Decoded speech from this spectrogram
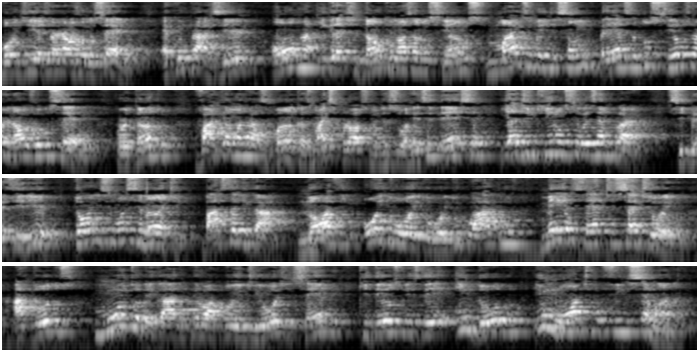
Bom dia, Jornal Jogo Sério. É com prazer, honra e gratidão que nós anunciamos mais uma edição impressa do seu Jornal Jogo Sério. Portanto, vá até uma das bancas mais próximas de sua residência e adquira o seu exemplar. Se preferir, torne-se um assinante. Basta ligar 98884-6778. A todos, muito obrigado pelo apoio de hoje e sempre. Que Deus lhes dê em dobro e um ótimo fim de semana.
